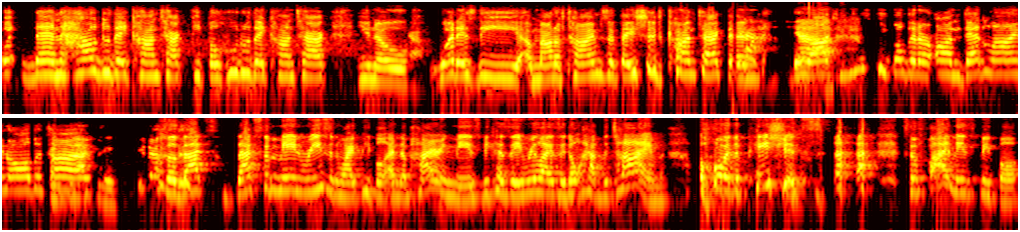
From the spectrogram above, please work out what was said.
but then how do they contact people who do they contact you know yeah. what is the amount of times that they should contact and yeah. Yeah. these people that are on deadline all the time exactly know? So that's that's the main reason why people end up hiring me is because they realize they don't have the time or the patience to find these people.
